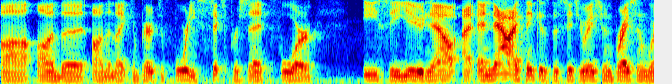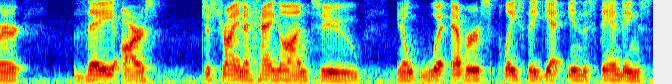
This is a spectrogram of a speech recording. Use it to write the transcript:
uh, on the on the night compared to 46% for ECU. Now, I, and now I think is the situation, Bryson, where they are just trying to hang on to you know whatever place they get in the standings.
